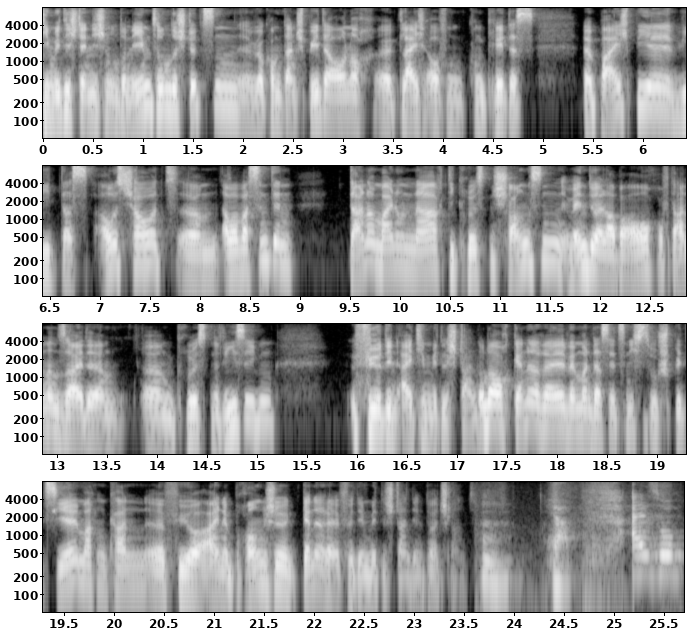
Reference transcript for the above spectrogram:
die mittelständischen Unternehmen zu unterstützen. Wir kommen dann später auch noch äh, gleich auf ein konkretes äh, Beispiel, wie das ausschaut. Aber was sind denn deiner Meinung nach die größten Chancen, eventuell aber auch auf der anderen Seite ähm, größten Risiken für den IT-Mittelstand oder auch generell, wenn man das jetzt nicht so speziell machen kann, äh, für eine Branche, generell für den Mittelstand in Deutschland? Hm. Ja, also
